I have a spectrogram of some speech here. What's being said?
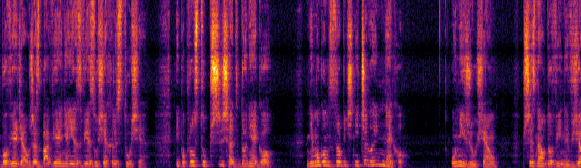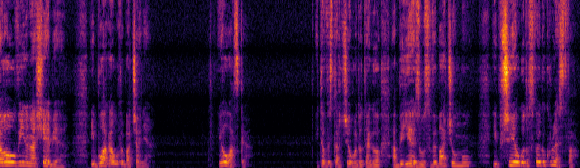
Bo wiedział, że zbawienie jest w Jezusie Chrystusie i po prostu przyszedł do Niego, nie mogąc zrobić niczego innego. Uniżył się, przyznał do winy, wziął winę na siebie i błagał o wybaczenie i o łaskę. I to wystarczyło do tego, aby Jezus wybaczył mu i przyjął go do swojego królestwa.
